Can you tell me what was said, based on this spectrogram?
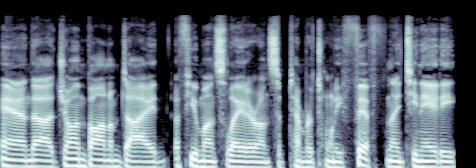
And uh, John Bonham died a few months later on September 25th, 1980,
